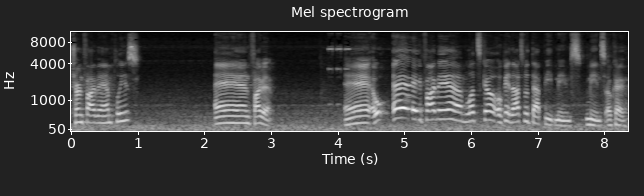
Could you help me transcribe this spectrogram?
Turn 5 a.m., please. And 5 a.m. And, oh, hey, 5 a.m., let's go. Okay, that's what that beat means. Means, okay.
